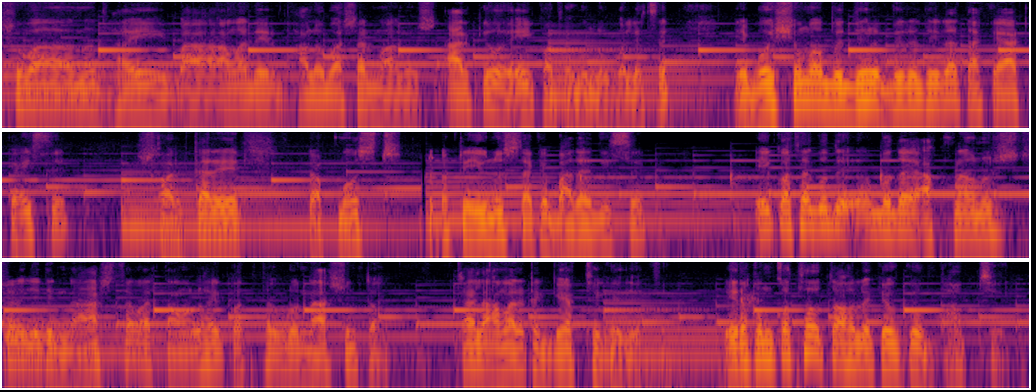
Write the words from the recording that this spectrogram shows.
ভাই বা আমাদের ভালোবাসার মানুষ আর কেউ এই কথাগুলো বলেছে যে বৈষম্য বিরোধী- বিরোধীরা তাকে আটকাইছে। সরকারের টপমোস্ট ডক্টর ইউনুস তাকে বাধা দিছে। এই কথাগুলো বোধ হয় আপনার অনুষ্ঠানে যদি না আসতাম আর কামাল ভাই কথাগুলো না শুনতাম, তাহলে আমার একটা গ্যাপ থেকে যেত। এরকম কথাও তাহলে কেউ কেউ ভাবছে।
